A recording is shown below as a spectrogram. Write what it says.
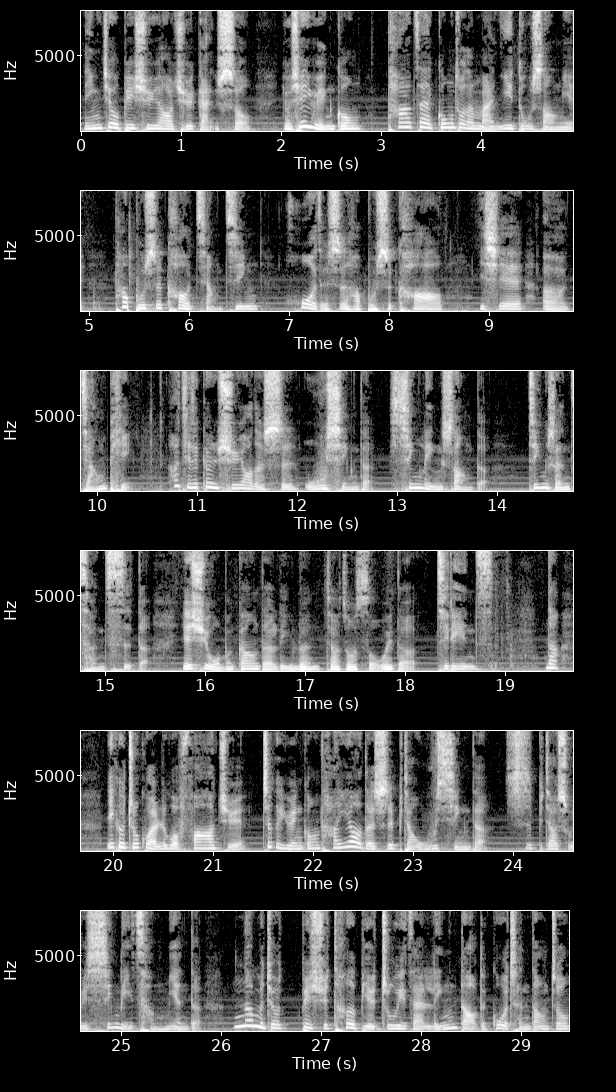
您就必须要去感受。有些员工他在工作的满意度上面，他不是靠奖金，或者是他不是靠一些呃奖品，他其实更需要的是无形的心灵上的、精神层次的。也许我们刚刚的理论叫做所谓的激励因子。那一个主管如果发觉这个员工他要的是比较无形的，是比较属于心理层面的，那么就必须特别注意在领导的过程当中，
